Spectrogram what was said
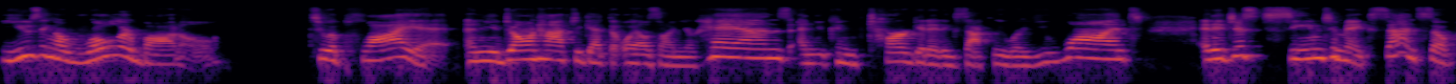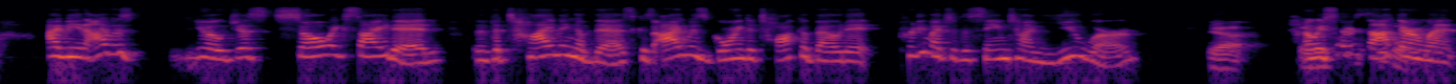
using a roller bottle to apply it and you don't have to get the oils on your hands and you can target it exactly where you want and it just seemed to make sense so i mean i was you know just so excited that the timing of this because i was going to talk about it pretty much at the same time you were yeah and we sort of sat there and went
